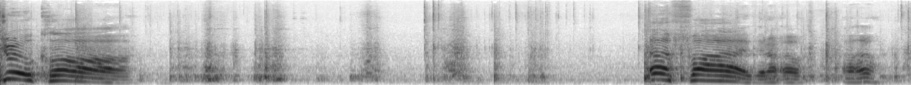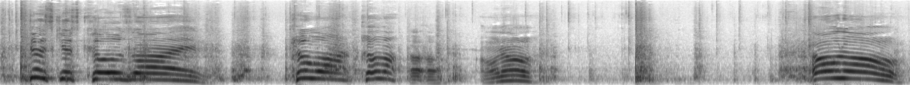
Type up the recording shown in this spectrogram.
Drill claw! F5! And uh oh. Uh oh. Discus clothesline! Come on, come on! Uh oh. Oh no. Oh no!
